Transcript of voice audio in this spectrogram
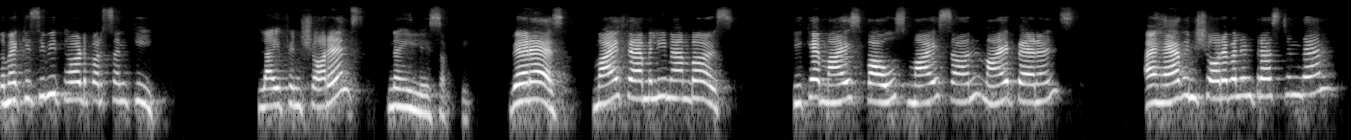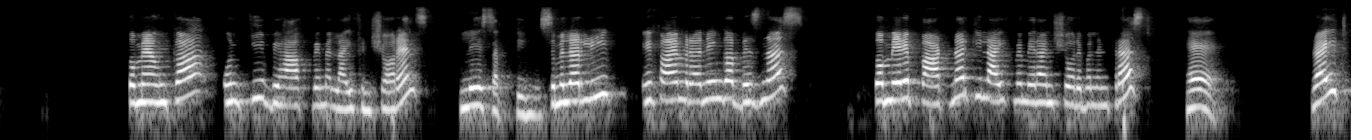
तो मैं किसी भी थर्ड पर्सन की लाइफ इंश्योरेंस नहीं ले सकती। वेर एज माई फैमिली मेंबर्स ठीक है my spouse my son my parents I have insurable interest in them तो मैं उनका, उनकी बिहाफ पे मैं लाइफ इंश्योरेंस ले सकती हूँ similarly if I am running a business तो मेरे पार्टनर की लाइफ में मेरा इंश्योरेबल इंटरेस्ट है राइट right?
